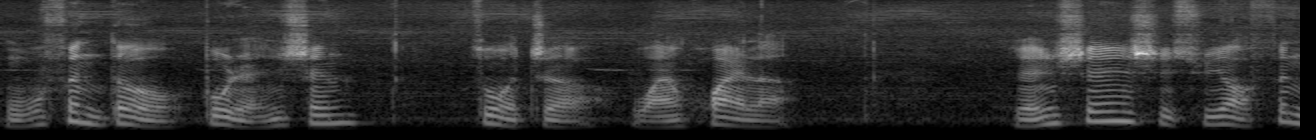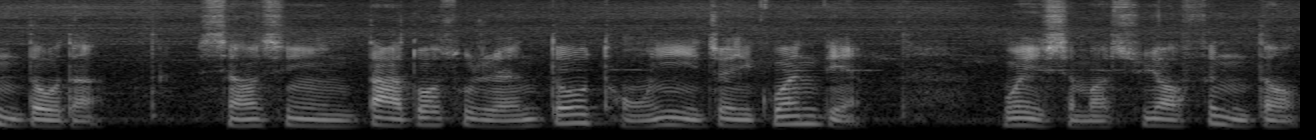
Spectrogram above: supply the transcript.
无奋斗不人生，作者玩坏了。人生是需要奋斗的，相信大多数人都同意这一观点。为什么需要奋斗？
